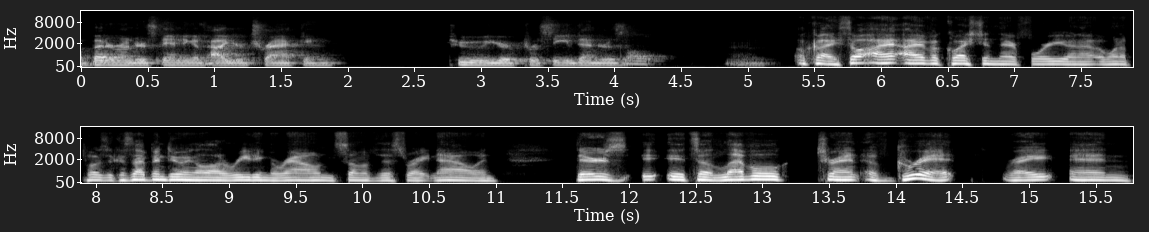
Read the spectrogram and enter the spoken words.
a better understanding of how you're tracking to your perceived end result. Okay, so I, I have a question there for you, and I want to pose it because I've been doing a lot of reading around some of this right now, and there's it's a level trend of grit, right, and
